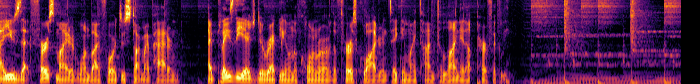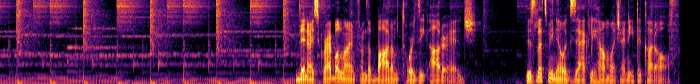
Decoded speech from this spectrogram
I use that first mitered 1x4 to start my pattern. I place the edge directly on the corner of the first quadrant taking my time to line it up perfectly. Then I scribe a line from the bottom towards the outer edge. This lets me know exactly how much I need to cut off.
